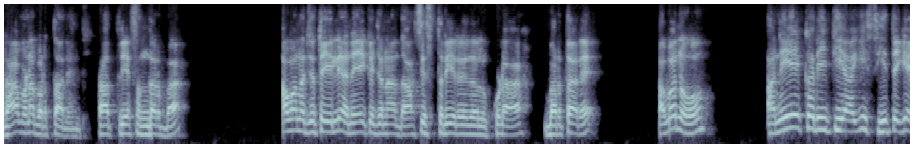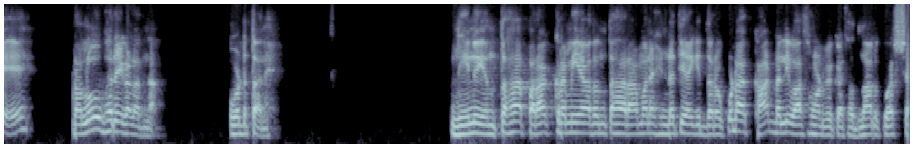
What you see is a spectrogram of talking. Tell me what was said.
ರಾವಣ ಬರ್ತಾನೆ ಅಂತ, ರಾತ್ರಿಯ ಸಂದರ್ಭ. ಅವನ ಜೊತೆಯಲ್ಲಿ ಅನೇಕ ಜನ ದಾಸಿ ಸ್ತ್ರೀಯರಲ್ಲೂ ಕೂಡ ಬರ್ತಾರೆ. ಅವನು ಅನೇಕ ರೀತಿಯಾಗಿ ಸೀತೆಗೆ ಪ್ರಲೋಭನೆಗಳನ್ನ ಒಡ್ತಾನೆ. ನೀನು ಎಂತಹ ಪರಾಕ್ರಮಿಯಾದಂತಹ ರಾಮನ ಹೆಂಡತಿಯಾಗಿದ್ದರೂ ಕೂಡ ಕಾಡ್ನಲ್ಲಿ ವಾಸ ಮಾಡ್ಬೇಕಾಯ್ತು. ಹದ್ನಾಲ್ಕು ವರ್ಷ.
